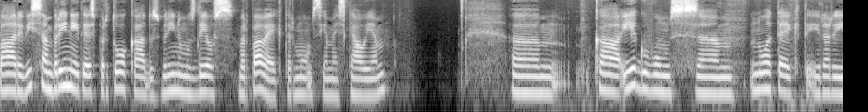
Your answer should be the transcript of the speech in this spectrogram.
pāri visam brīnīties par to, kādus brīnumus Dievs var paveikt ar mums, ja mēs ļaujam. Um, kā ieguvums um, noteikti ir arī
